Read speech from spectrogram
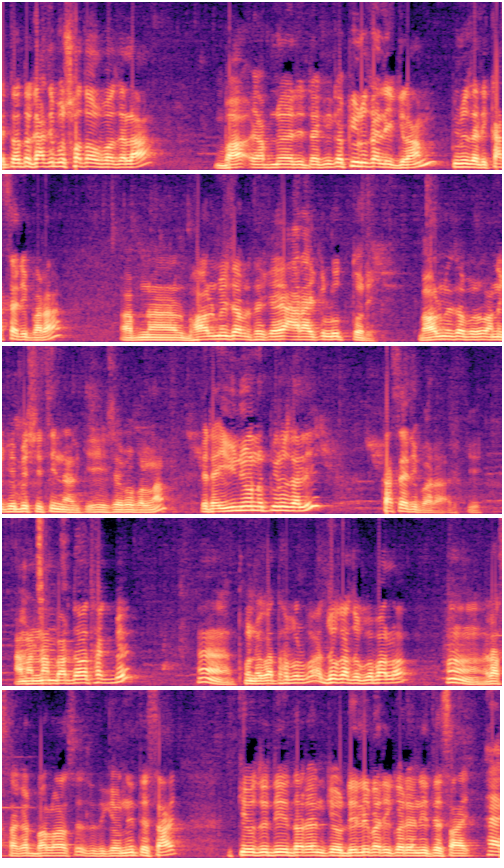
এটা তো গাজীপুর সদর উপজেলা। বা আপনার এটা কি পিরোজালি গ্রাম পিরোজালি কাছারিপাড়া। আপনার ভাওয়াল মির্জাপুর থেকে আড়াই কিলো উত্তরে। ভাওয়াল মির্জাপুর অনেকে বেশি চিনে আর কি হিসেবে বললাম। এটা ইউনিয়ন পিরোজালি কাছারিপাড়া আর কি। আমার নাম্বার দেওয়া থাকবে। হ্যাঁ ফোনে কথা বলব। যোগাযোগও ভালো। হ্যাঁ রাস্তাঘাট ভালো আছে যদি কেউ নিতে চায়। কেউ যদি ধরেন কেউ ডেলিভারি করে নিতে চায় হ্যাঁ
